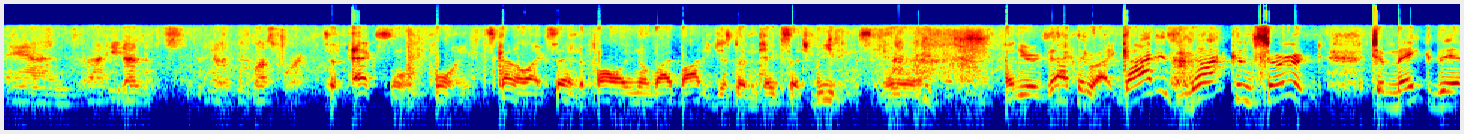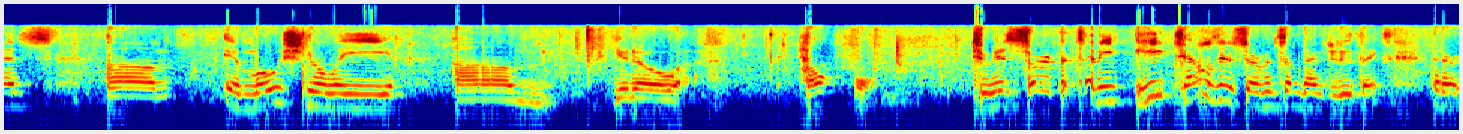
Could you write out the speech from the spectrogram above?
And uh, he doesn't. He's blessed for it. It's an excellent point. It's kind of like saying to Paul, you know, my body just doesn't take such beatings. And you're exactly right. God is not concerned to make this um, emotionally, um, you know, helpful to his servants. I mean, he tells his servants sometimes to do things that are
